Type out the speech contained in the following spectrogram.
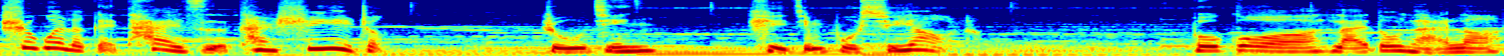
是为了给太子看失忆症，如今已经不需要了。不过来都来了，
